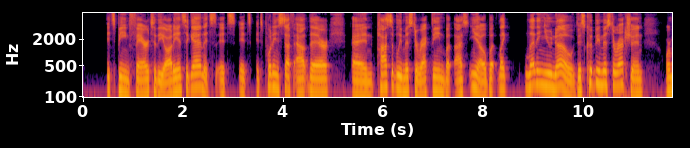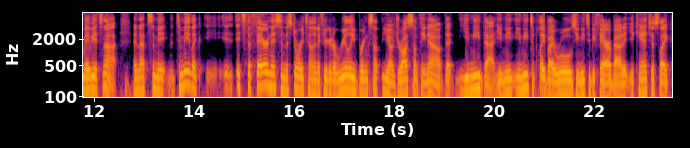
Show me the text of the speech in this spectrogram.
it's being fair to the audience again it's it's it's it's putting stuff out there and possibly misdirecting but us you know but like letting you know this could be misdirection or maybe it's not. And that's to me, to me, like it's the fairness in the storytelling. If you're going to really bring some, you know, draw something out, that you need that. You need you need to play by rules. You need to be fair about it. You can't just like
